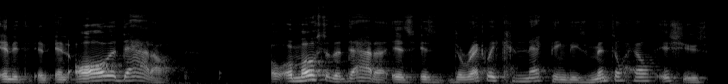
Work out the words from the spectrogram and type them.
and, it, and all the data, or most of the data, is, is directly connecting these mental health issues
